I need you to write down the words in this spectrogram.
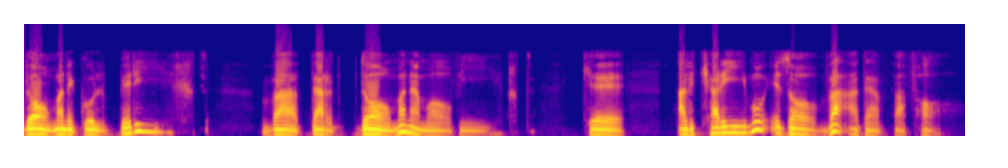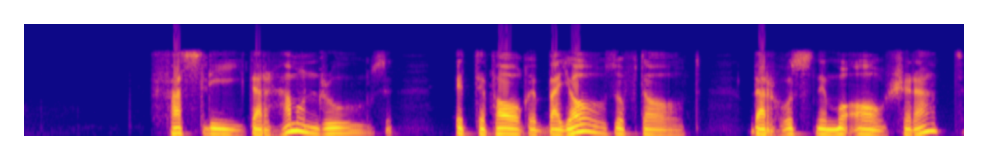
دامن گل بریخت و در دامنم آویخت که الکریم و ازا وعد وفا. فصلی در همان روز اتفاق بیاز افتاد در حسن معاشرت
